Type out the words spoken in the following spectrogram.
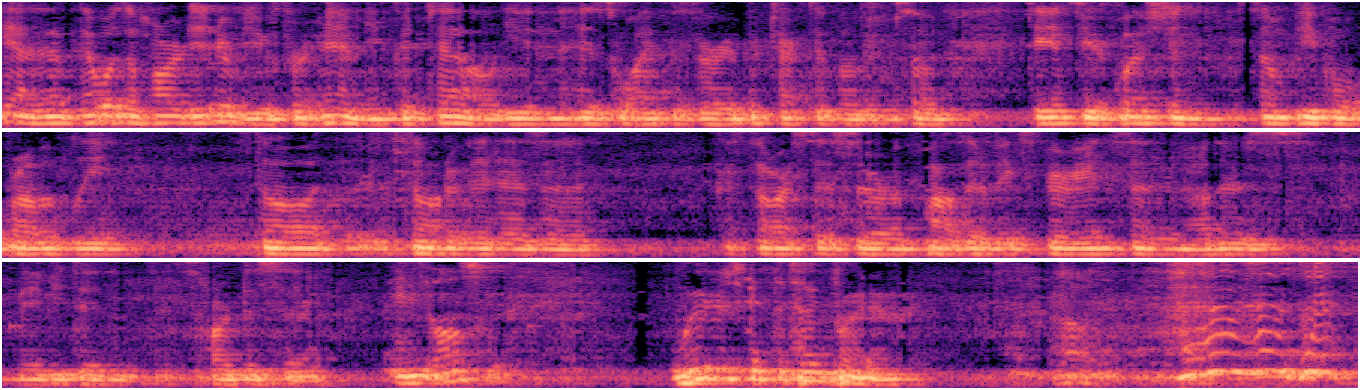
yeah, that, that was a hard interview for him, you could tell. He and his wife is very protective of him. So to answer your question, some people probably thought, thought of it as a catharsis or a positive experience and others maybe didn't. It's hard to say. And also, where did you get the typewriter?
